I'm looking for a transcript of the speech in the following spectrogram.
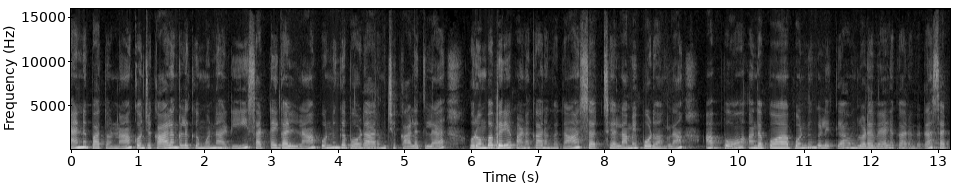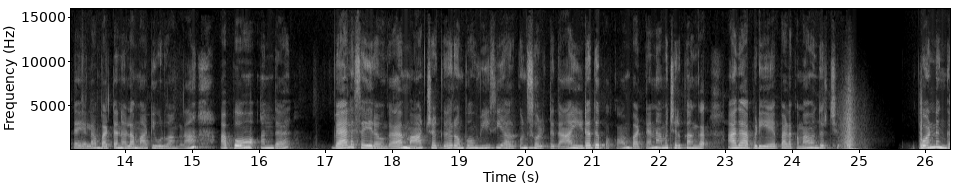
ஏன்னு பார்த்தோன்னா கொஞ்சம் காலங்களுக்கு முன்னாடி சட்டைகள்லாம் பொண்ணுங்க போட ஆரம்பித்த காலத்தில் ரொம்ப பெரிய பணக்காரங்க தான் ஷர்ட்ஸ் எல்லாமே போடுவாங்களாம். அப்போது அந்த பொ பொண்ணுங்களுக்கு அவங்களோட வேலைக்காரங்க தான் சட்டையெல்லாம் பட்டன் எல்லாம் மாட்டி விடுவாங்களாம். அப்போது அந்த வேலை செய்கிறவங்க மாற்றக்கு ரொம்பவும் ஈஸியாக இருக்கும்னு சொல்லிட்டு தான் இடது பக்கம் பட்டன் அமைச்சிருக்காங்க. அது அப்படியே பழக்கமாக வந்துருச்சு. பொண்ணுங்க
